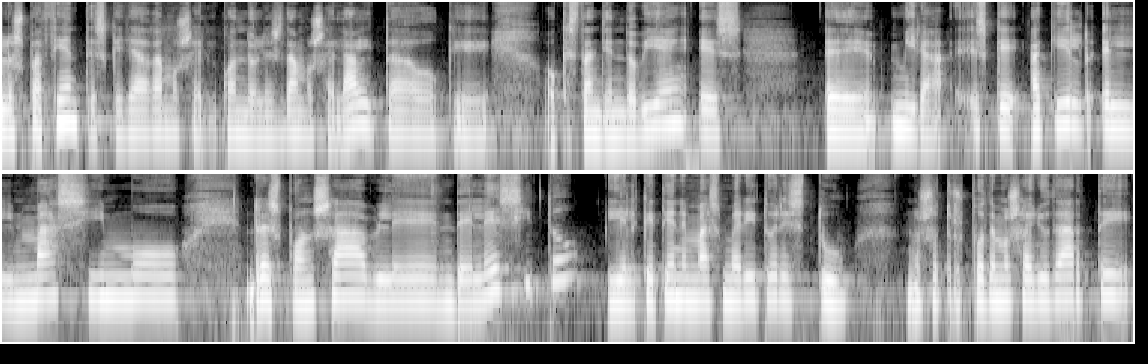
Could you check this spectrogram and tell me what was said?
los pacientes que ya damos el- cuando les damos el alta o que, están yendo bien es, eh, mira, es que aquí el, máximo responsable del éxito y el que tiene más mérito eres tú. Nosotros podemos ayudarte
